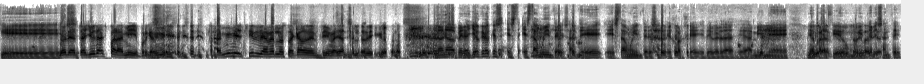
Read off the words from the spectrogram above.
que... No, te ayudas para mí, porque a mí, me, para mí me sirve haberlo sacado de encima, ya te lo digo. No, no, pero yo creo que está muy interesante, ¿eh? está muy interesante, Jorge, de verdad. A mí me, ha parecido muy interesante.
